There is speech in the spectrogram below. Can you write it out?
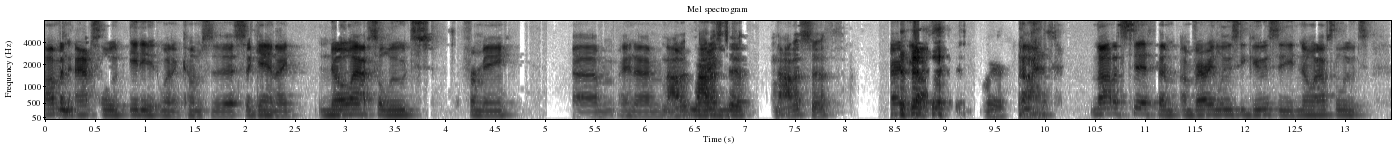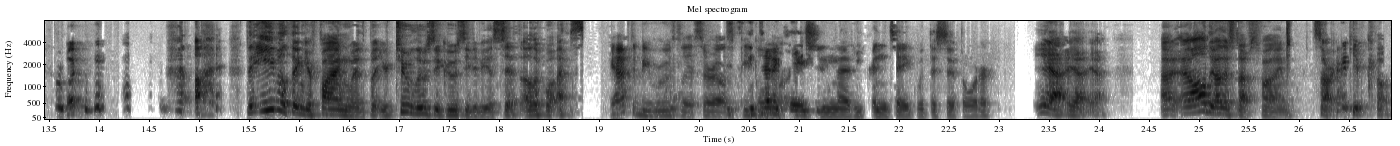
I'm an absolute idiot when it comes to this. Again, I no absolutes for me, um, and I'm not a, I'm not a very- sith not a sith not, not a Sith. I'm, I'm very loosey goosey. No absolutes. What? Uh, the evil thing you're fine with, but you're too loosey goosey to be a Sith otherwise. You have to be ruthless, or else it's the people. dedication that he couldn't take with the Sith Order. Yeah, yeah, yeah. Uh, all the other stuff's fine. Sorry, keep going.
